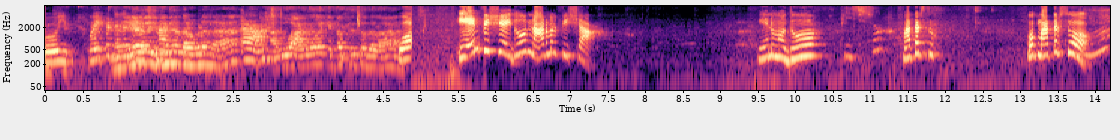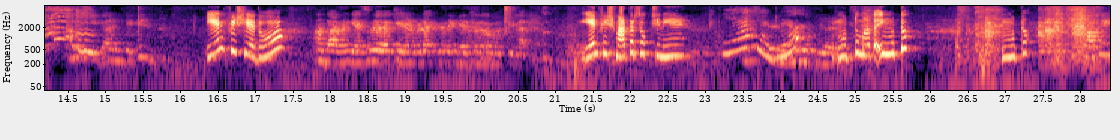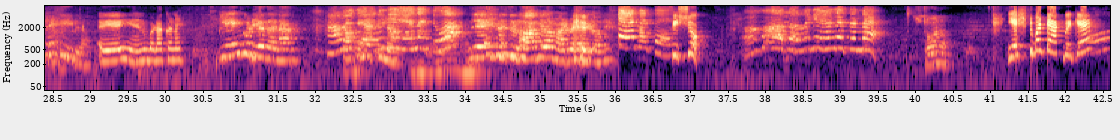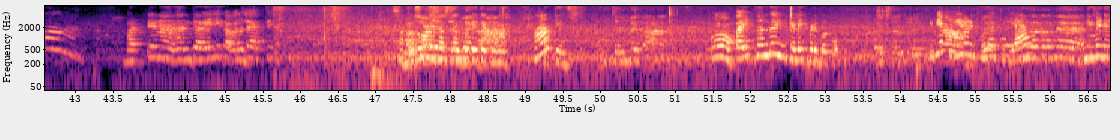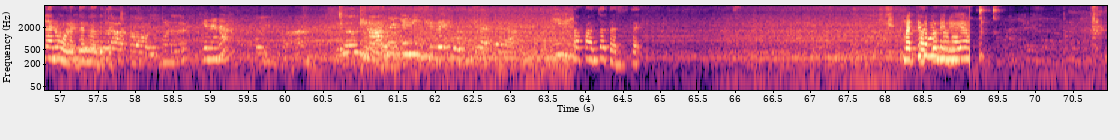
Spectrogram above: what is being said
ವೈಟ್ ಬಟ್ಟೆ ಅದು ಆಗಲ್ಲ ಕೆಟ್ಟೋಗ್ತಿರ್ತದಲ್ಲ ಏನ್ ಏನು ಫಿಶ್ ಇದು? ನಾರ್ಮಲ್ ಫಿಶಾ ಏನು ಮದು ಪಿಸ್ಸು ಮಾತಾಡ್ಸು. ಹೋಗಿ ಮಾತಾಡ್ಸು. ಏನು ಫಿಶ್ ಅದು ಅಂತ ನಂಗೆ ಹೆಸರು ಎಲ್ಲ ಕೇಳ್ಬಿಡಕ್ಕೆ ನಂಗೆ ಹೆಸರು ಗೊತ್ತಿಲ್ಲ. ಏನು ಫಿಶ್ ಮಾತಾಡ್ಸೋಗ್ತೀನಿ ಮುಟ್ಟು ಮಾತಾ ಹಿಂಗೆ ಮುಟ್ಟು. ಮುಟ್ಟು. ಏ ಏನು ಬಡ ಕಣೆ. ಏನ್ ಕುಡಿಯೋದಣ್ಣ ಫಿಶು. ಸ್ಟೋನ್. ಎಷ್ಟು ಬಟ್ಟೆ ಹಾಕ್ಬೇಕೆ? ಬಟ್ಟೆ ನಾನು ಡೈಲಿ ಅವತ್ತೇ ಹಾಕ್ತೀನಿ. ಸೋಳೆ ಜಾಸ್ತಿ ಆಗ್ಬಿಟ್ಟೈತೆ ಕಣ. ಹ್ಞೂ ಪೈಪ್ ಬಂದು ಹಿಂಗೆ ಕೆಳಗೆ ಬಿಡಬೇಕು. ಇದ್ಯಾಕೆ ನೀರೊಳಗೆ ಫುಲ್ ಹಾಕಿದ್ಯಾ ನಿಂಬೆಹಣ್ಣಿಲ್ಲಾನು ಒಣಗ್ದಂಗೆ ಆಗುತ್ತೆ. ಏನಣ್ಣ? ತಪ್ಪ ಅಂತ ತರಿಸ್ತೆ ಮತ್ತೆ ತಗೊಂಡೇನೆ.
